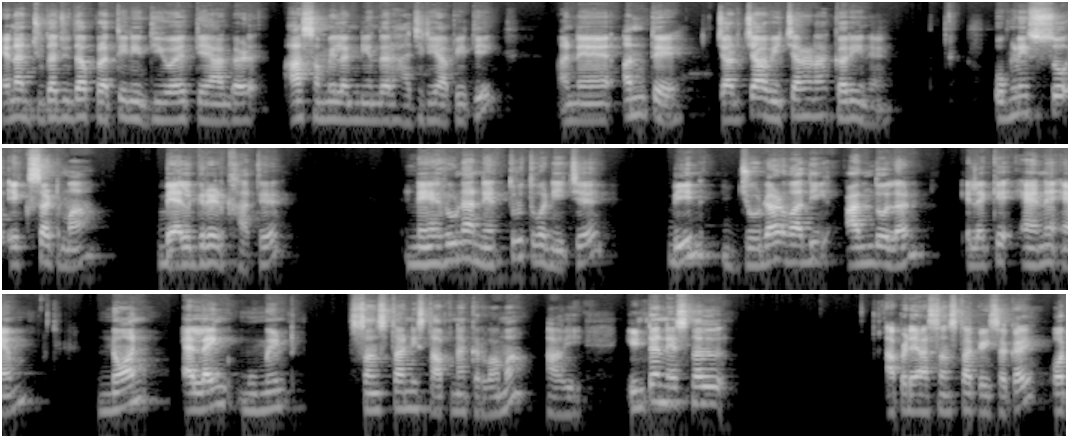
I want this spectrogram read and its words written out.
એના જુદા જુદા પ્રતિનિધિઓએ ત્યાં આગળ આ સંમેલનની અંદર હાજરી આપી હતી. અને અંતે ચર્ચા વિચારણા કરીને ઓગણીસો એકસઠમાં બેલગ્રેડ ખાતે નહેરુના નેતૃત્વ નીચે બિન જોડાણવાદી આંદોલન એટલે કે એનએમ, નોન એલાઇંગ મુવમેન્ટ સંસ્થાની સ્થાપના કરવામાં આવી. ઇન્ટરનેશનલ આપણે આ સંસ્થા કહી શકાય. ઓર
